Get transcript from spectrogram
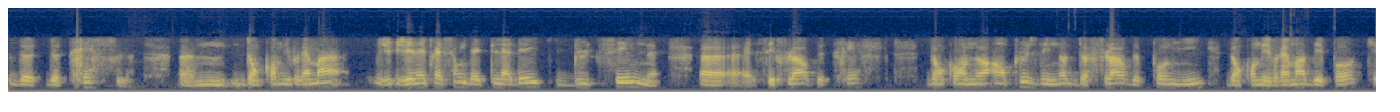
de, de trèfle. Euh, donc, on est vraiment... J'ai l'impression d'être l'abeille qui butine euh, ses fleurs de trèfle. Donc, on a en plus des notes de fleurs de pommier. Donc, on est vraiment d'époque.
